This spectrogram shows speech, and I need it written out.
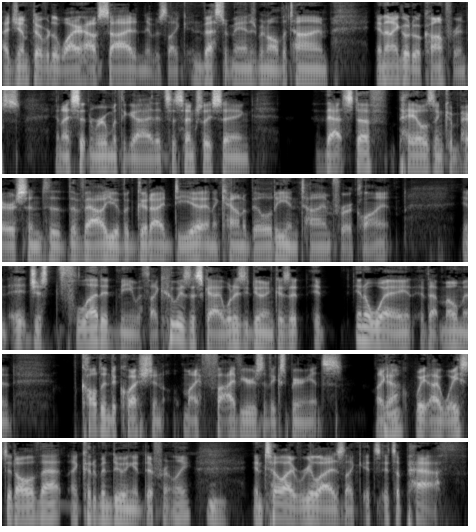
I jumped over to the wirehouse side, and it was like investment management all the time. And then I go to a conference and I sit in a room with a guy that's essentially saying that stuff pales in comparison to the value of a good idea and accountability and time for a client. And it just flooded me with like, who is this guy? What is he doing? Because it, it, in a way, at that moment, called into question my five years of experience. Like, Yeah. wait, I wasted all of that. I could have been doing it differently Mm. until I realized like it's it's a path.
